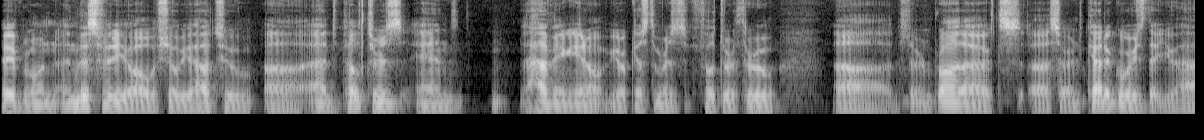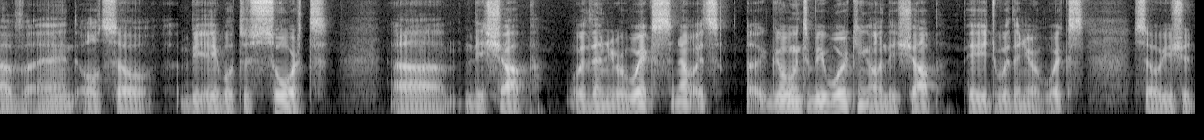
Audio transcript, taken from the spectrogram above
Hey everyone, in this video I will show you how to uh, add filters and having you know your customers filter through uh, certain products, uh, certain categories that you have, and also be able to sort uh, the shop within your Wix. Now it's uh, going to be working on the shop page within your Wix, so you should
